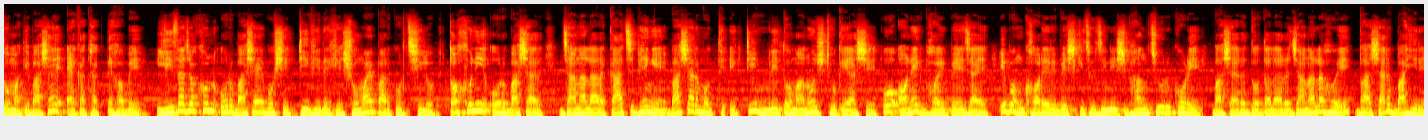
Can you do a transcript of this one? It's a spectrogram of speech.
তোমাকে বাসায় একা থাকতে হবে। লিজা যখন ওর বাসায় বসে টিভি দেখে সময় পার করছিল, তখনই ওর বাসার জানালার কাচ ভেঙে বাসার মধ্যে একটি মৃত মানুষ ঢুকে আসে। ও অনেক ভয় পেয়ে যায় এবং ঘরের বেশ কিছু জিনিস ভাঙচুর করে বাসার দোতলার জানালা হয়ে বাসার বাহিরে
